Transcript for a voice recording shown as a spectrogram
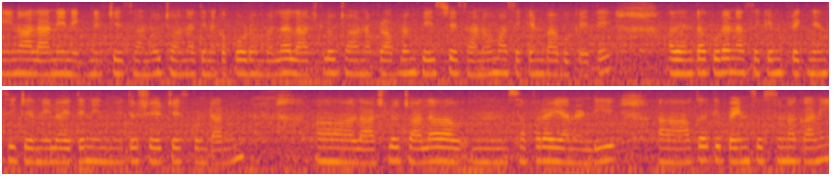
నేను అలానే నెగ్నెట్ చేశాను చాలా తినకపోవడం వల్ల లాస్ట్లో చాలా ప్రాబ్లం ఫేస్ చేశాను మా సెకండ్ బాబుకి అయితే అదంతా కూడా నా సెకండ్ ప్రెగ్నెన్సీ జర్నీలో అయితే నేను మీతో షేర్ చేసుకుంటాను. లాస్ట్లో చాలా సఫర్ అయ్యానండి. ఆఖరికి పెయిన్స్ వస్తున్నా కానీ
